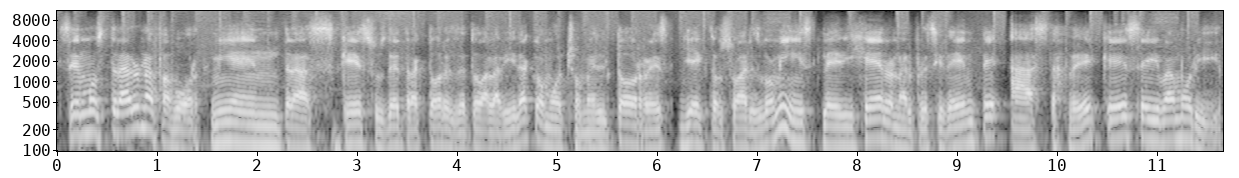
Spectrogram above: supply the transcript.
se mostraron a favor, mientras que sus detractores de toda la vida, como Chumel Torres y Héctor Suárez Gómez, le dijeron al presidente hasta de que se iba a morir.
